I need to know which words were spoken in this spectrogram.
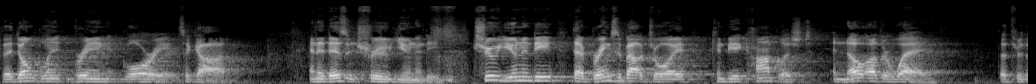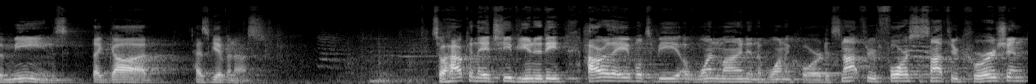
They don't bring glory to God. And it isn't true unity. True unity that brings about joy can be accomplished in no other way than through the means that God has given us. So, how can they achieve unity? How are they able to be of one mind and of one accord? It's not through force, it's not through coercion,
